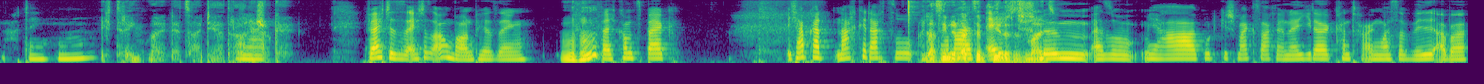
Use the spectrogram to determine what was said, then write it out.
Nachdenken. Ich trinke mal in der Zeit theatralisch, Ja. okay. Vielleicht ist es echt das Augenbrauenpiercing. Mhm. Vielleicht kommt's back. Ich habe gerade nachgedacht, so Lass ihn nicht akzeptieren, ist das echt ist meins. schlimm. Also ja, gut Geschmackssache, ne? Jeder kann tragen, was er will, aber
